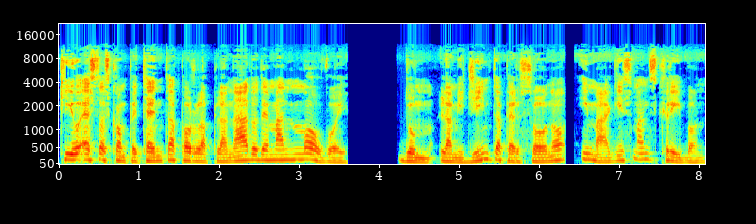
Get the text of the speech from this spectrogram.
cio estas competenta por la planado de man movoi, dum lamiginta persono imagis manscribon.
